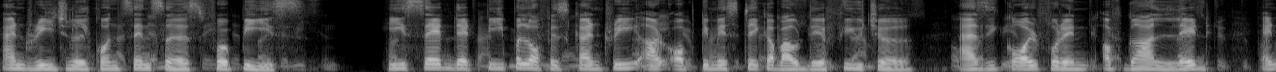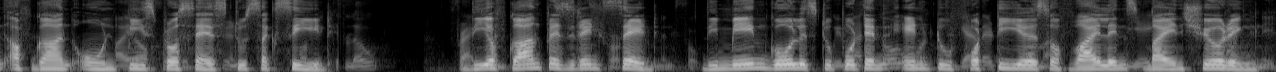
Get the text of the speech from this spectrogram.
and regional consensus for peace. He said that people of his country are optimistic about their future as he called for an Afghan led and Afghan owned peace process to succeed. The Afghan president said the main goal is to put an end to 40 years of violence by ensuring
